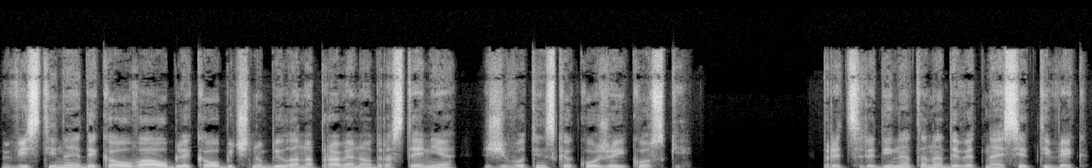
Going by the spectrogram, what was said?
Вистина е дека оваа облека обично била направена од растенија, животинска кожа и коски. Пред средината на 19 век,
